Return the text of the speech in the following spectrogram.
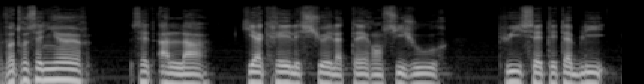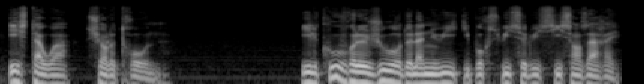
Votre Seigneur, c'est Allah qui a créé les cieux et la terre en six jours, puis s'est établi Istawa sur le trône. Il couvre le jour de la nuit qui poursuit celui-ci sans arrêt.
